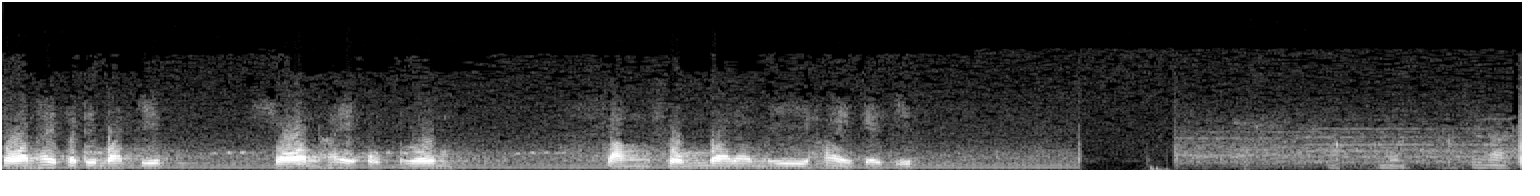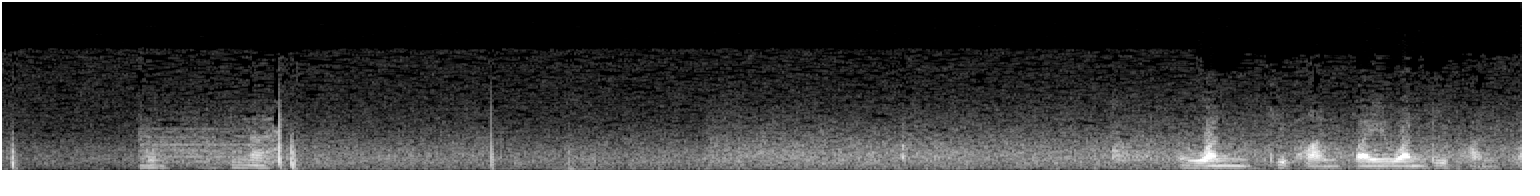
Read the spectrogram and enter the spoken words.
สอนให้ปฏิบัติจิต สอนให้อบรม สั่งสมบารมีให้แก่จิตมุนขึ้นมามุนขึ้นา วันที่ผ่านไป วันที่ผ่านไป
